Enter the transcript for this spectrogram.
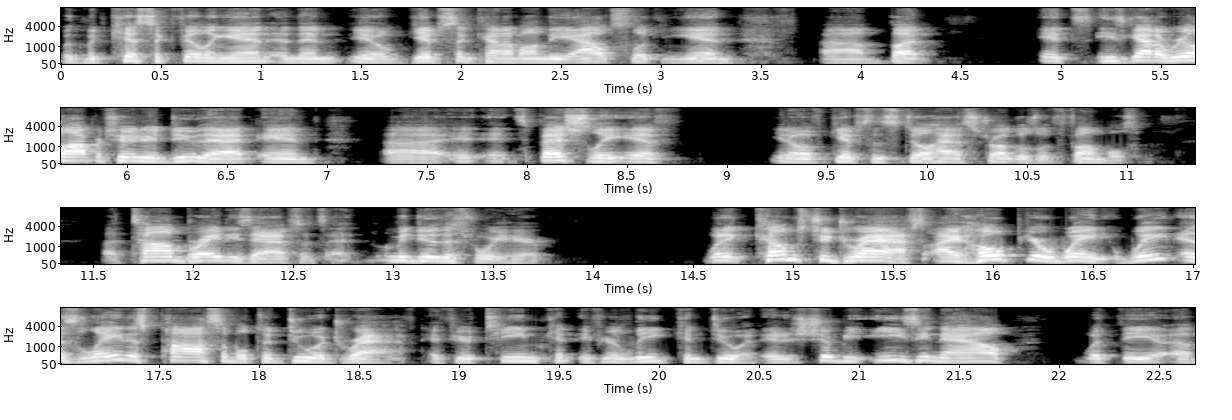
with McKissic filling in, and then you know Gibson kind of on the outs looking in. Uh, but it's he's got a real opportunity to do that, and uh, it, especially if you know if Gibson still has struggles with fumbles. Uh, Tom Brady's absence. Uh, let me do this for you here. When it comes to drafts, I hope you're waiting. Wait as late as possible to do a draft if your team can, if your league can do it. And it should be easy now with the uh,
